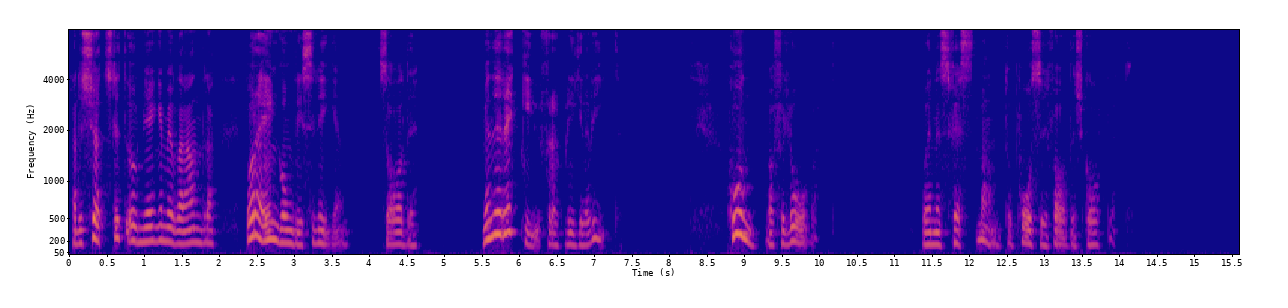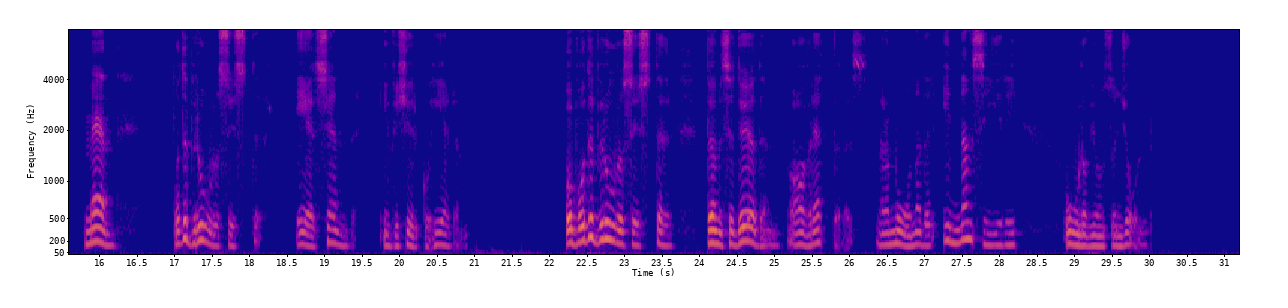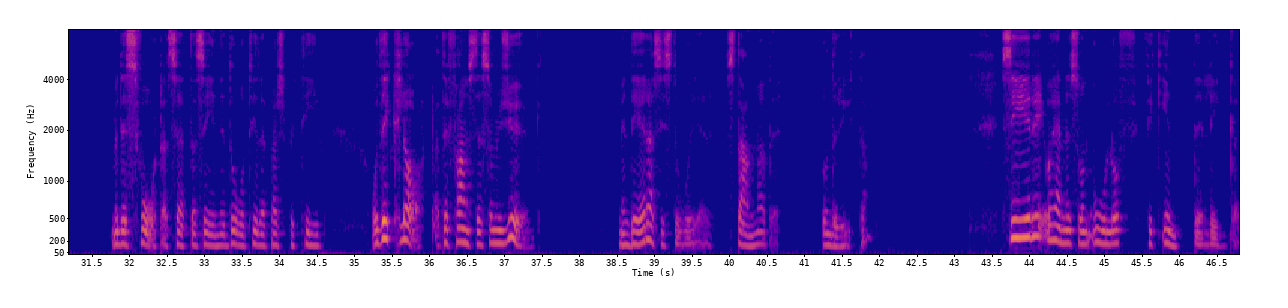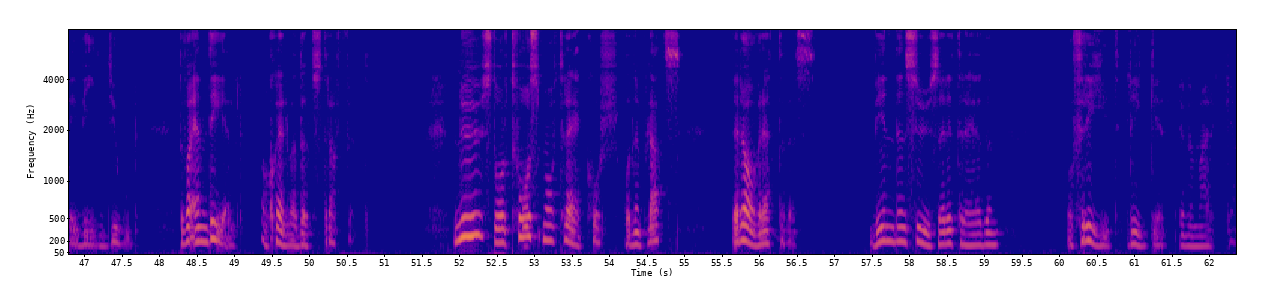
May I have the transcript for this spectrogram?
hade kötsligt umgänge med varandra, bara en gång visserligen, sa det. Men det räcker ju för att bli gravid. Hon var förlovad och hennes fästman tog på sig faderskapet. Men både bror och syster erkände inför kyrkoherden. Och både bror och syster dömdes till döden och avrättades några månader innan Siri och Olof Jonsson Joll Men det är svårt att sätta sig in i dåtida perspektiv och det är klart att det fanns det som ljög. Men deras historier stannade under ytan. Siri och hennes son Olof fick inte ligga i vigd jord. Det var en del av själva dödsstraffet. Nu står två små träkors på den plats där det avrättades. Vinden susar i träden och frid ligger över marken.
